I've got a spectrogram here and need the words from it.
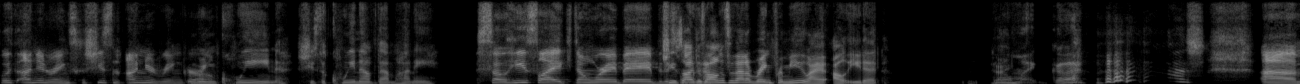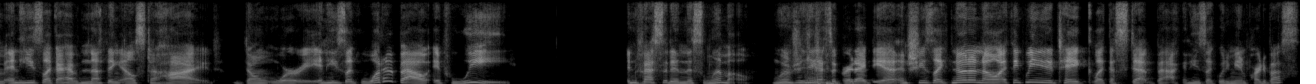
with onion rings because she's an onion ring girl. Ring queen. She's the queen of them, honey. So he's like, "Don't worry, babe." She's like, as long as it's not a ring from you, I, I'll eat it. happen." Oh my god. um, and he's like, "I have nothing else to hide. Don't worry." And he's like, "What about if we invested in this limo?" Wouldn't you think that's a great idea? And she's like, no, no, no. I think we need to take like a step back. And he's like, what do you mean, party bus?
